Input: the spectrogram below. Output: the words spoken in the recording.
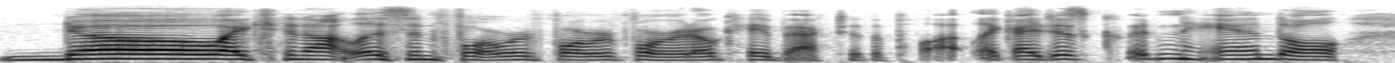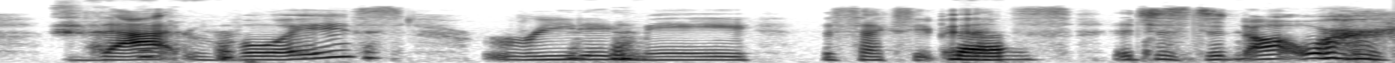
no, I cannot listen forward, forward, forward. Okay, back to the plot. Like I just couldn't handle that voice reading me the sexy No. bits. It just did not work.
